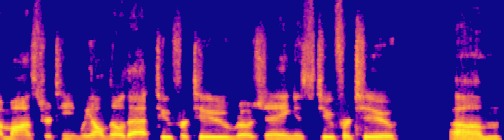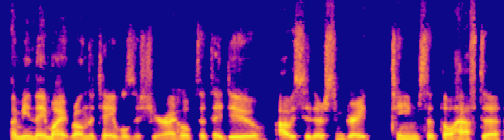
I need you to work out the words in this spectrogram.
a monster team. We all know that two for two. Rose Zhang is two for two. Um, I mean, they might run the tables this year. I hope that they do. Obviously, there's some great teams that they'll have to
